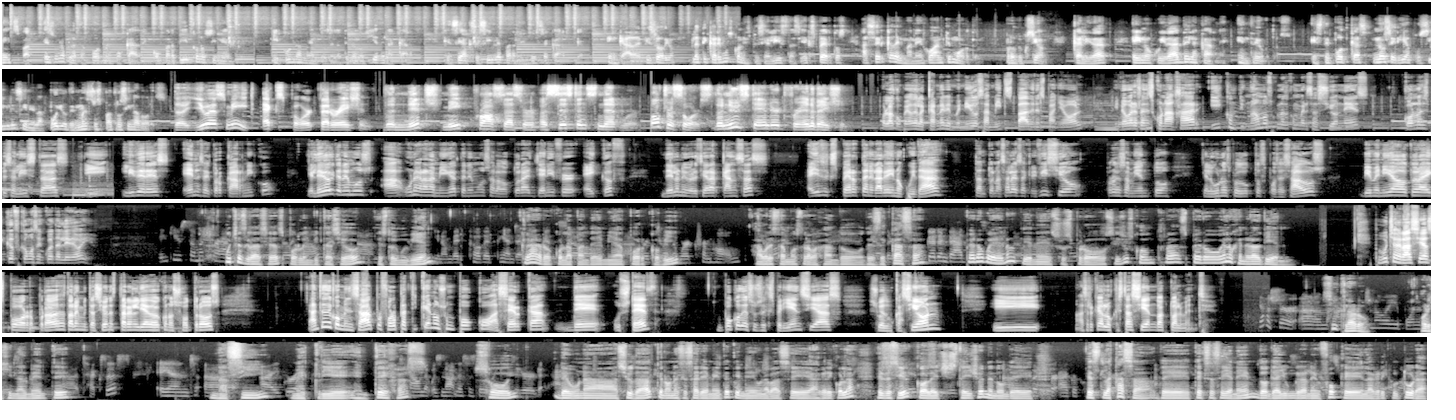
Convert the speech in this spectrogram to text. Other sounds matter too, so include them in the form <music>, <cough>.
MateSpot es una plataforma enfocada en compartir conocimiento y fundamentos de la tecnología de la carne que sea accesible para la industria cárnica. En cada episodio platicaremos con especialistas y expertos acerca del manejo ante-mortem, producción, calidad e inocuidad de la carne, entre otros. Este podcast no sería posible sin el apoyo de nuestros patrocinadores. The U.S. Meat Export Federation, the Niche Meat Processor Assistance Network, Ultrasource, the new standard for innovation. Hola compañeros de la carne, bienvenidos a Meat Spad en español. Mi nombre es Francisco Najar y continuamos con las conversaciones con los especialistas y líderes en el sector cárnico. El día de hoy tenemos a una gran amiga, tenemos a la doctora Jennifer Acuff de la Universidad de Arkansas. Ella es experta en el área de inocuidad, tanto en la sala de sacrificio, procesamiento y algunos productos procesados. Bienvenida, doctora Aikoff. ¿Cómo se encuentra el día de hoy? Muchas gracias por la invitación. Estoy muy bien. Claro, con la pandemia por COVID. Ahora estamos trabajando desde casa, pero bueno, tiene sus pros y sus contras, pero en lo general bien. Pues muchas gracias por, por haber aceptado la invitación, estar en el día de hoy con nosotros. Antes de comenzar, por favor, platíquenos un poco acerca de usted, un poco de sus experiencias, su educación y acerca de lo que está haciendo actualmente. Sí, claro. Originalmente nací, me crié en Texas. Soy de una ciudad que no necesariamente tiene una base agrícola, es decir, College Station, en donde es la casa de Texas AM, donde hay un gran enfoque en la agricultura.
